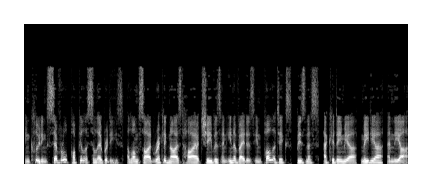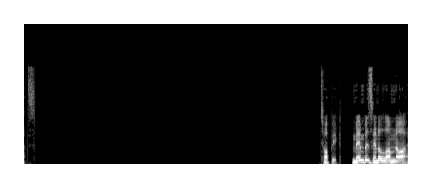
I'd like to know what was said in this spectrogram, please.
including several popular celebrities, alongside recognized high achievers and innovators in politics, business, academia, media, and the arts. Members and alumni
